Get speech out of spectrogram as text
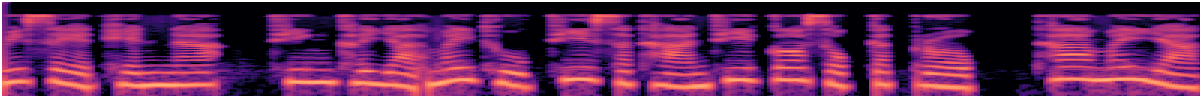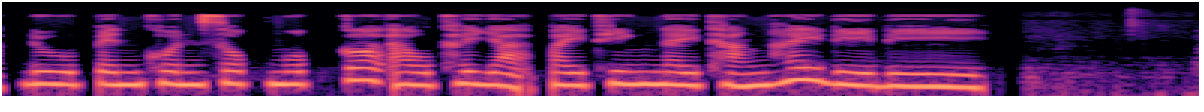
วิเศษเห็นนะ ทิ้งขยะไม่ถูกที่สถานที่ก็สกปรก ถ้าไม่อยากดูเป็นคนซกมกก็เอาขยะไปทิ้งในถังให้ดีๆเร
